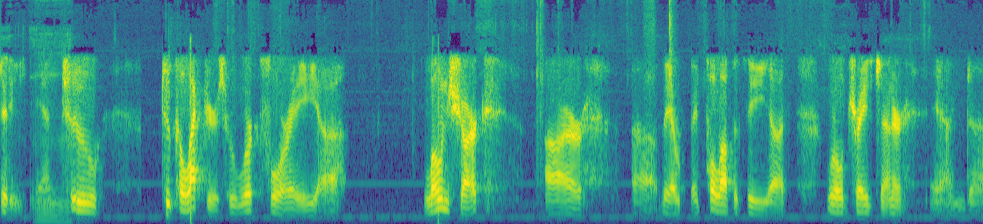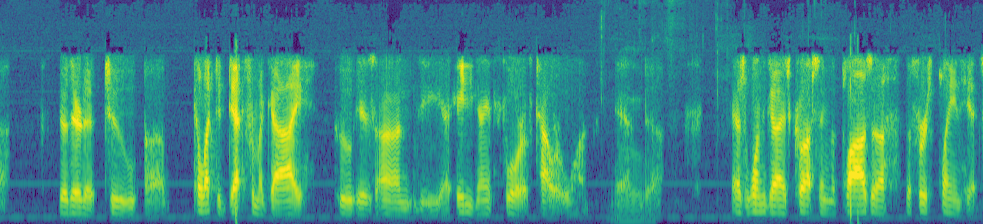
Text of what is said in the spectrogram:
City, and two two collectors who work for a uh, loan shark are uh, they they pull up at the uh, World Trade Center and uh, they're there to to uh, collect a debt from a guy who is on the uh, 89th floor of Tower One. And uh, as one guy's crossing the plaza, the first plane hits,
